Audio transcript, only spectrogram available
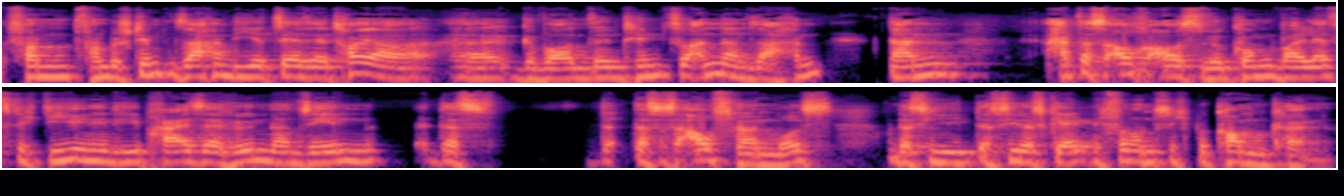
von, von bestimmten Sachen, die jetzt sehr, sehr teuer äh, geworden sind, hin zu anderen Sachen, dann hat das auch Auswirkungen, weil letztlich diejenigen, die die Preise erhöhen, dann sehen, dass dass es aufhören muss und dass sie, dass sie das Geld nicht von uns nicht bekommen können.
